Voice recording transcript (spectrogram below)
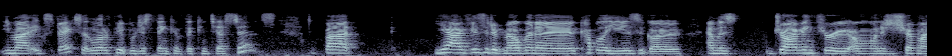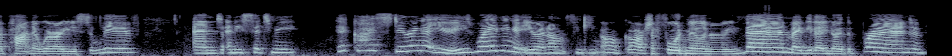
you might expect. A lot of people just think of the contestants. But yeah, I visited Melbourne a couple of years ago and was driving through. I wanted to show my partner where I used to live and and he said to me, that guy's staring at you. He's waving at you. And I'm thinking, oh gosh, a Ford millinery van. Maybe they know the brand. And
